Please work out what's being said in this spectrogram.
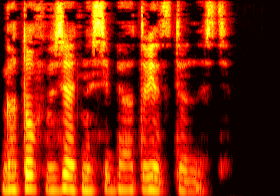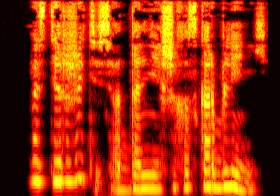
готов взять на себя ответственность. Воздержитесь от дальнейших оскорблений.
